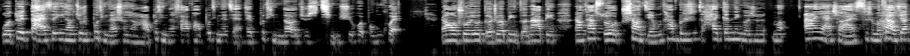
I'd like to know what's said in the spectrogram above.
我对大 S 的印象就是不停的生小孩，不停的发胖，不停的减肥，不停的就是情绪会崩溃。然后说又得这个病得那病，然后他所有上节目，他不是还跟那个就是什么阿雅、小 S 什么范晓萱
